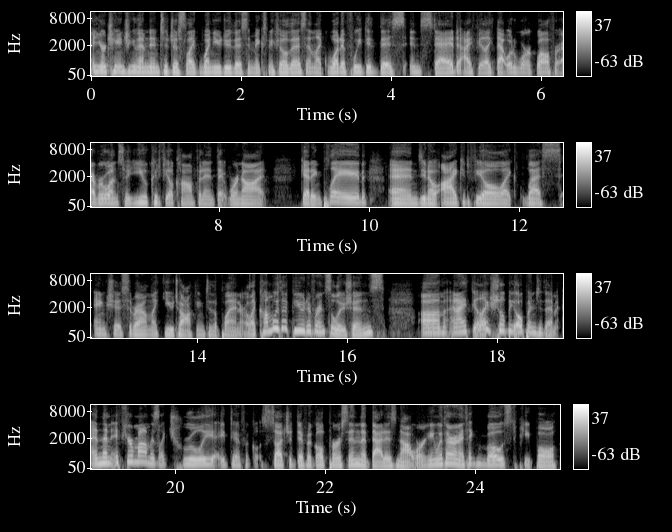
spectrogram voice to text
and you're Mm-hmm. changing them into just like when you do this it makes me feel this. And like what if we did this instead? I feel like that would work well for everyone. So you could feel confident that we're not getting played and you know I could feel like less anxious around like you talking to the planner. Like come with a few different solutions um and I feel like she'll be open to them. And then if your mom is like truly a difficult such a difficult person that that is not working with her and I think most people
